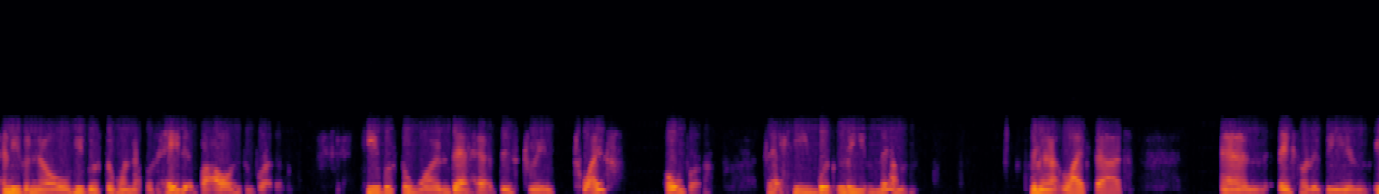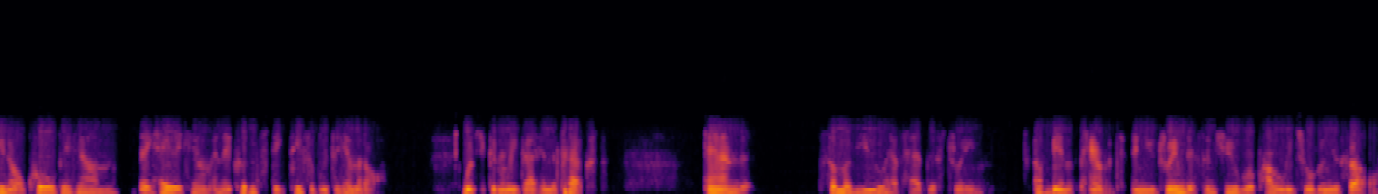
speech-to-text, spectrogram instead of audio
and even though he was the one that was hated by all his brothers, he was the one that had this dream twice over that he would lead them. Did not like that, and they started being, you know, cruel to him. They hated him, and they couldn't speak peaceably to him at all, which you can read that in the text. And some of you have had this dream of being a parent, and you dreamed it since you were probably children yourself,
